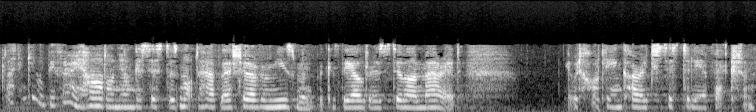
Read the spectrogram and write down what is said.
But I think it would be very hard on younger sisters not to have their share of amusement because the elder is still unmarried. It would hardly encourage sisterly affection.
